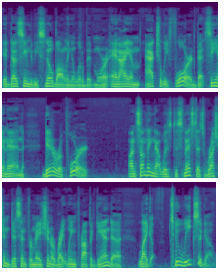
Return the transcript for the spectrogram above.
it does seem to be snowballing a little bit more. And I am actually floored that CNN did a report on something that was dismissed as Russian disinformation or right wing propaganda like two weeks ago.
